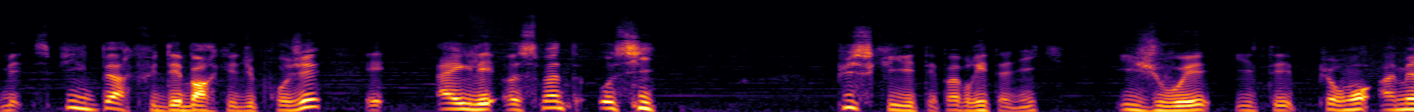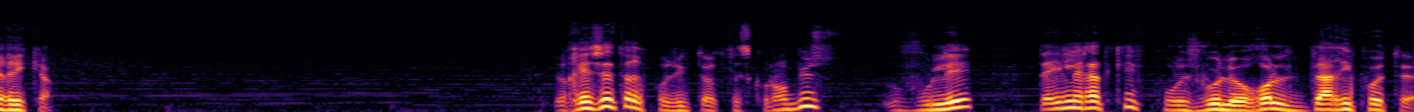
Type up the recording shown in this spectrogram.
Mais Spielberg fut débarqué du projet et Haley Osment aussi, puisqu'il n'était pas britannique, il jouait, il était purement américain. Le réalisateur et producteur Chris Columbus voulait Daniel Radcliffe pour jouer le rôle d'Harry Potter.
